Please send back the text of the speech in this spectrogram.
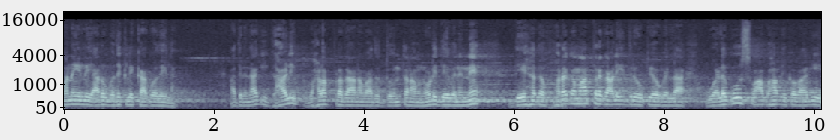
ಮನೆಯಲ್ಲಿ ಯಾರೂ ಬದುಕಲಿಕ್ಕಾಗೋದಿಲ್ಲ ಅದರಿಂದಾಗಿ ಗಾಳಿ ಬಹಳ ಪ್ರಧಾನವಾದದ್ದು ಅಂತ ನಾವು ನೋಡಿದ್ದೇವೆ ನಿನ್ನೆ. ದೇಹದ ಹೊರಗೆ ಮಾತ್ರ ಗಾಳಿ ಇದ್ದರೆ ಉಪಯೋಗ ಇಲ್ಲ. ಒಳಗೂ ಸ್ವಾಭಾವಿಕವಾಗಿ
